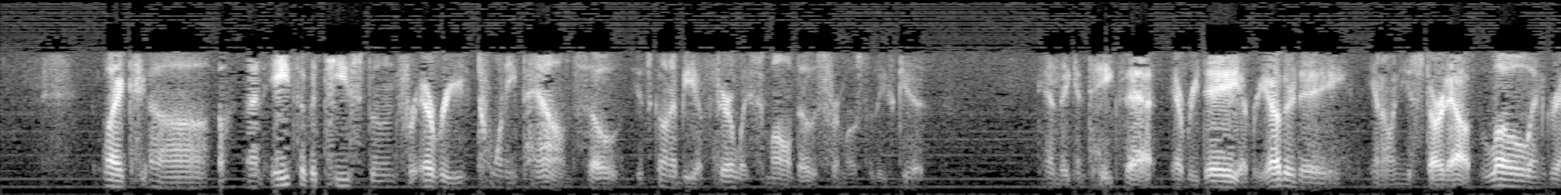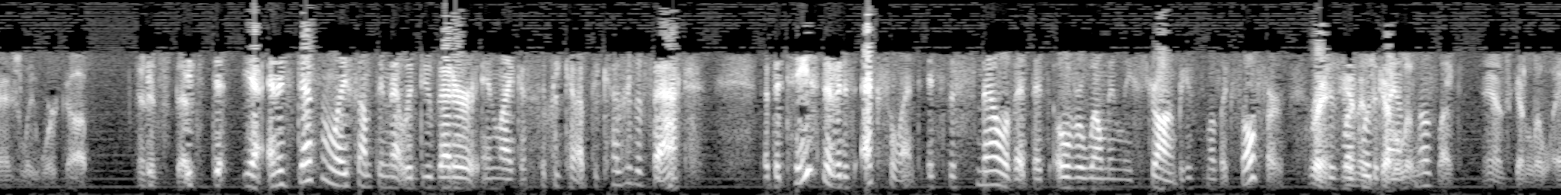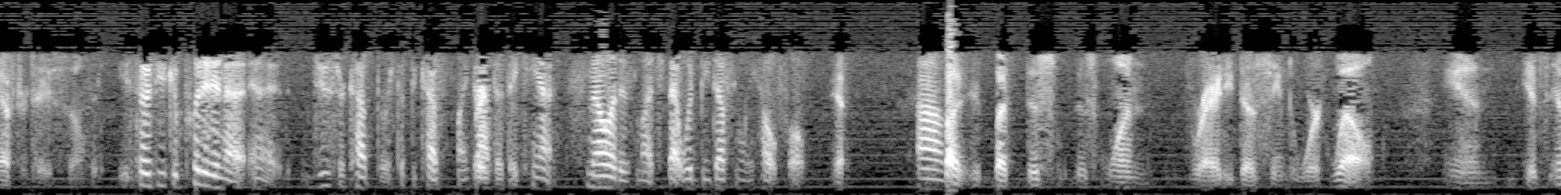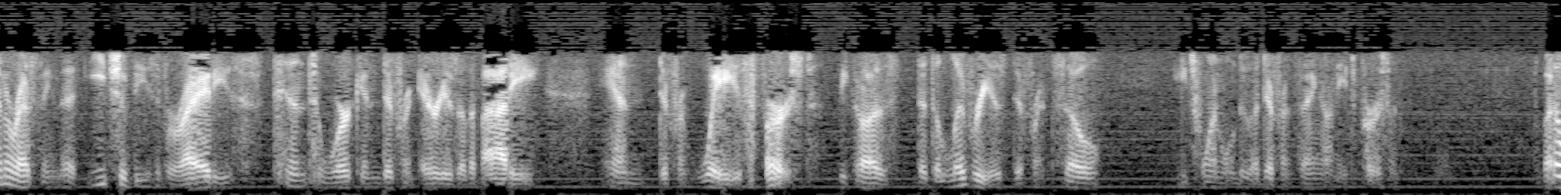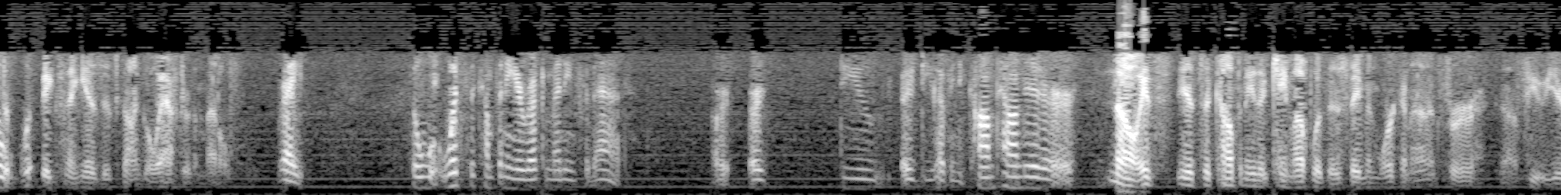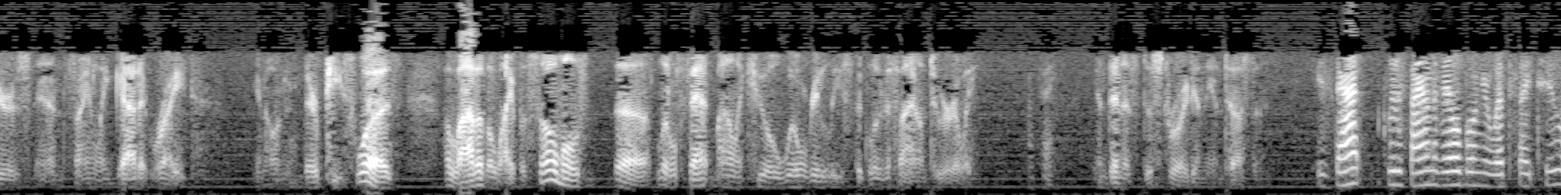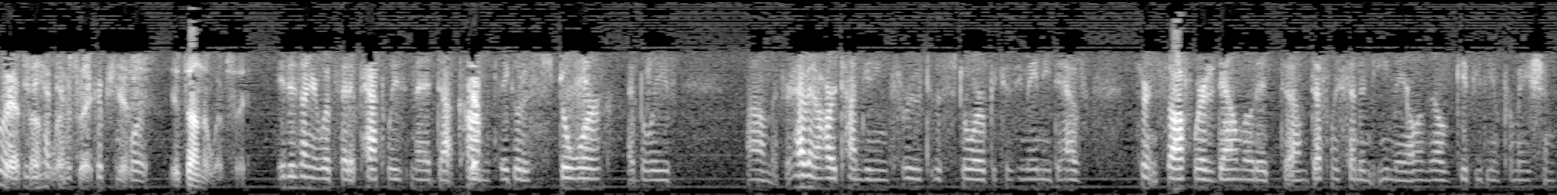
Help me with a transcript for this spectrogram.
like uh, an eighth of a teaspoon for every 20 pounds. So it's going to be a fairly small dose for most of these kids. And they can take that every day, every other day, you know, and you start out low and gradually work up. And it's, it's, it's de- yeah, and it's definitely something that would do better in like a sippy cup because of the fact that the taste of it is excellent. It's the smell of it that's overwhelmingly strong because it smells like sulfur, right. which is what glutathione smells like and it's got a little aftertaste. So, so if you could put it in a in a juicer cup or sippy cup like right. that, that they can't smell it as much, that would be definitely helpful. Yeah. Um, but but this this one variety does seem to work well, and it's interesting that each of these varieties tend to work in different areas of the body and different ways first because the delivery is different. So each one will do a different thing on each person. But so the wh- big thing is it's going to go after the metals. Right. So w- what's the company you're recommending for that? Or or do you or do you have any compounded or no, it's it's a company that came up with this. They've been working on it for a few years and finally got it right. You know, and their piece was a lot of the liposomals, the little fat molecule will release the glutathione too early and then it's destroyed in the intestine. Is that glutathione available on your website too, or That's do they have the to have a prescription yes. for it? It's on the website. It is on your website at pathwaysmed.com. Yep. If they go to store, I believe, um, if you're having a hard time getting through to the store because you may need to have certain software to download it, um, definitely send an email and they'll give you the information.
